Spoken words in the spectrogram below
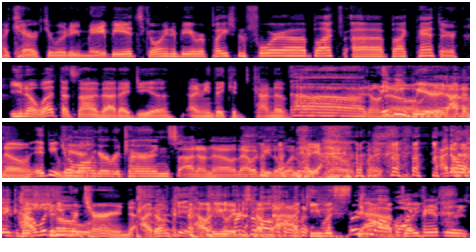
uh, character would be. Maybe it's going to be a replacement for uh, Black uh, Black Panther. you know what? That's not a bad idea. I mean, they could kind of, Ah, I don't it'd know. be weird. yeah. I don't know. It'd be weird. Killmonger returns. I don't know. That would be the one way Yeah. to go. But I don't think. How would show- he return? I don't get how he would First come all- back. He was First of all, stabbed. Black like, Panther is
